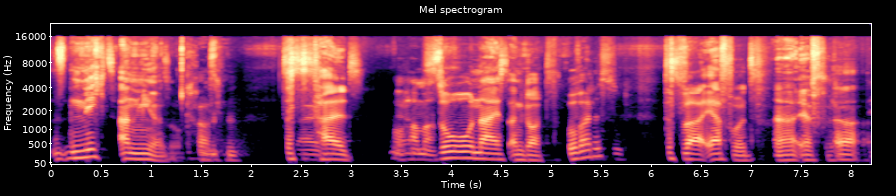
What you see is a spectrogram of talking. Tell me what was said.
nichts an mir so. Krass. Das ist halt Oh, Hammer. so nice an Gott. Wo war das? Das war Erfurt. Ah, Erfurt. Ja.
